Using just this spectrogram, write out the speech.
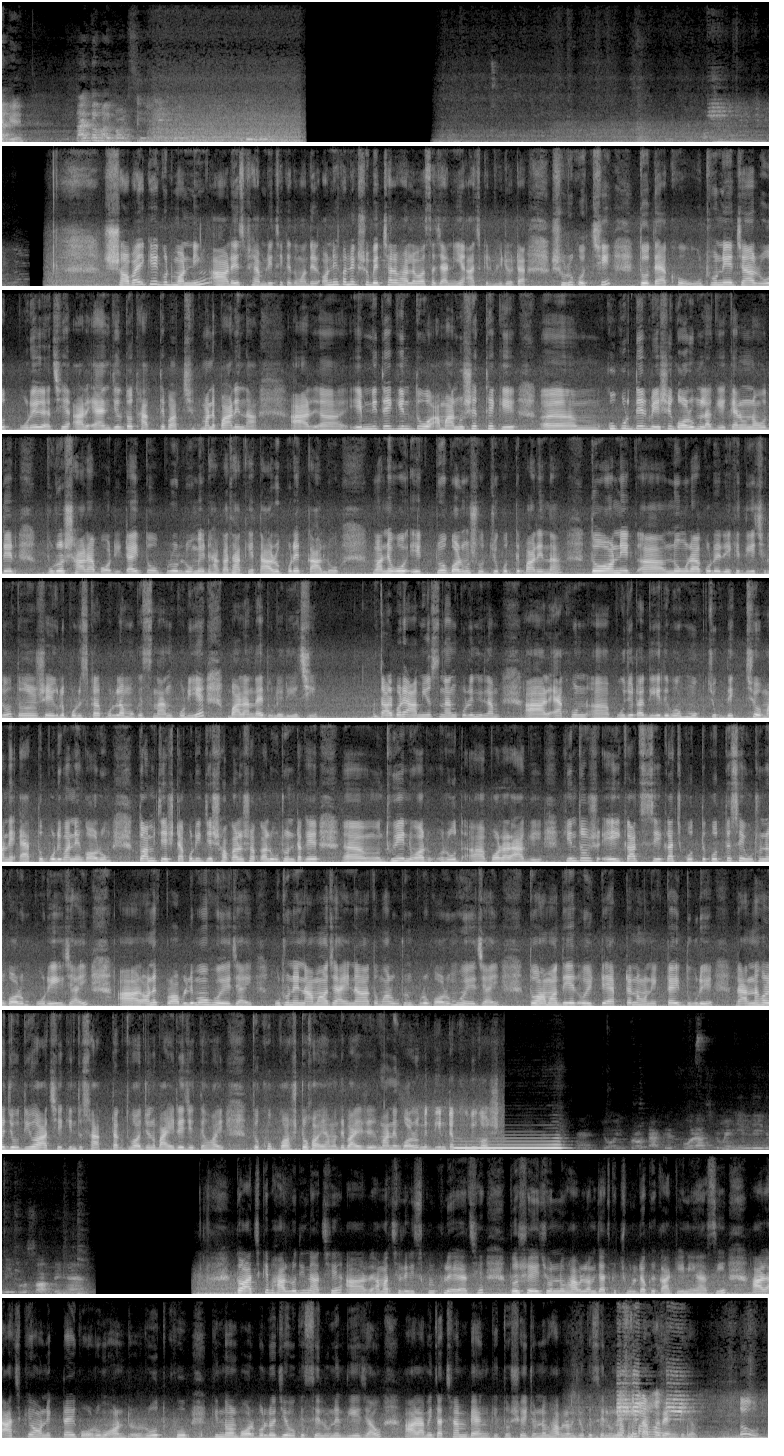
লাগে তাই তো হয় পারছে সবাইকে গুড মর্নিং আর এস ফ্যামিলি থেকে তোমাদের অনেক অনেক শুভেচ্ছার ভালোবাসা জানিয়ে আজকের ভিডিওটা শুরু করছি। তো দেখো উঠোনে যা রোদ পড়ে গেছে আর অ্যাঞ্জেল তো থাকতে পারছে মানে পারে না। আর আহ, এমনিতেই কিন্তু মানুষের থেকে কুকুরদের বেশি গরম লাগে কেননা ওদের পুরো সারা বডিটাই তো পুরো লোমে ঢাকা থাকে তার উপরে কালো। মানে ও একটুও গরম সহ্য করতে পারে না। তো অনেক নোংরা করে রেখে দিয়েছিল তো সেগুলো পরিষ্কার করলাম ওকে স্নান করিয়ে বারান্দায় তুলে দিয়েছি। তারপরে আমিও স্নান করে নিলাম। আর এখন পুজোটা দিয়ে দেবো। মুখ চুখ দেখছ? মানে এত পরিমাণে গরম। তো আমি চেষ্টা করি যে সকাল সকাল উঠোনটাকে ধুয়ে নেওয়ার রোদ পড়ার আগে কিন্তু এই কাজ, সে কাজ করতে করতে সেই উঠোনে গরম পড়েই যায়। আর অনেক প্রবলেমও হয়ে যায়। উঠোনে নামা যায় না, তোমার উঠোন পুরো গরম হয়ে যায়। তো আমাদের ওই ট্যাপটা না অনেকটাই দূরে। রান্নাঘরে যদিও আছে, কিন্তু শাক টাক ধোয়ার জন্য বাইরে যেতে হয়। তো খুব কষ্ট হয় আমাদের বাইরে মানে গরমের দিনটা খুবই কষ্ট। তো আজকে ভালো দিন আছে আর আমার ছেলের স্কুল খুলে গেছে তো সেই জন্য ভাবলাম যে আজকে চুলটাকে কাটিয়ে নিয়ে আসি। আর আজকে অনেকটাই গরম রোদ খুব কিন্তু আমার বর বলল যে ওকে সেলুনে দিয়ে যাও। আর আমি যাচ্ছিলাম ব্যাংকে তো সেই জন্য ভাবলাম যে ওকে সেলুনে দিয়ে তারপরে ব্যাংকে যাও দৌড়।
